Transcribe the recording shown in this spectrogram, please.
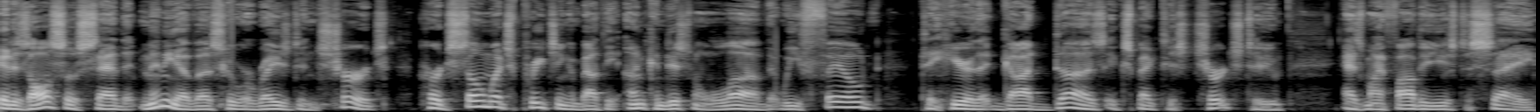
It is also sad that many of us who were raised in church heard so much preaching about the unconditional love that we failed to hear that God does expect His church to, as my father used to say,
